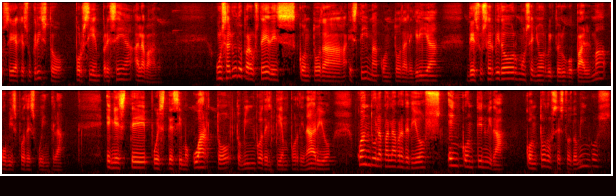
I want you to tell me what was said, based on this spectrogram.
sea Jesucristo, por siempre sea alabado. Un saludo para ustedes con toda estima, con toda alegría, de su servidor, Monseñor Víctor Hugo Palma, obispo de Escuintla. En este, pues, decimocuarto domingo del tiempo ordinario, cuando la palabra de Dios, en continuidad con todos estos domingos,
